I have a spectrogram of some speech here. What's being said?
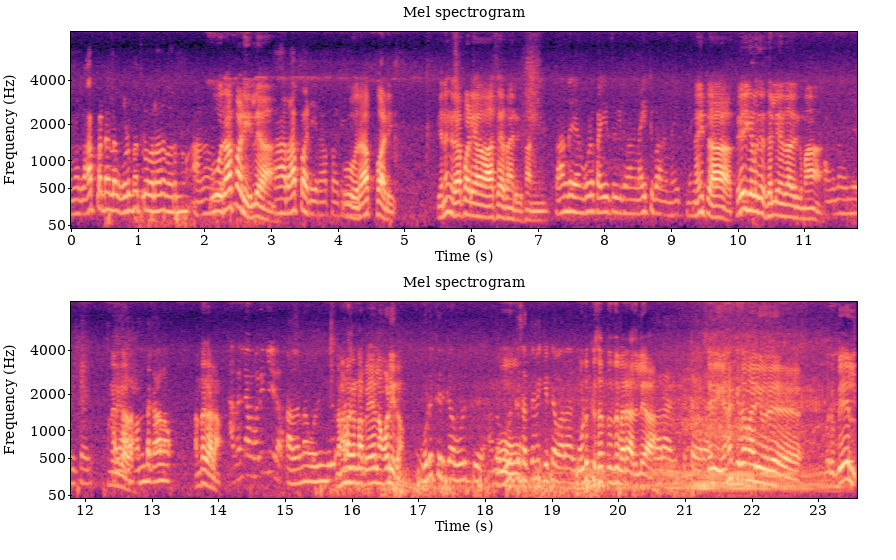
நம்ம ராப்பாட்டால குடும்பத்துல ஒரு ஆள் வரணும். அதான். ஓ ராப்பாடி இல்லையா? ஆ ராப்பாடி ராப்பாடி. ஓ ராப்பாடி. எனக்கு ராப்பாடி ஆசையாக தான் இருக்கு சாமி. வாங்க என் கூட பயிர் தூக்கிட்டு வாங்க. நைட்டு வாங்க நைட் நைட் நைட்டா பேய்களுக்கு சல்லியம் ஏதாவது இருக்குமா? அதெல்லாம் ஒன்றும் இருக்காது. ஒன்றும் இருக்காதா? அந்த காலம். அந்த காலம். அதெல்லாம் ஒதுங்கி நம்மளை கண்டா பேயெல்லாம் ஓடிடும். உடுக்கு இருக்கா உடுக்கு அந்த உடுக்கு சத்தமே கிட்ட வராது. உடுக்கு சத்தது வராது இல்லையா? சரி எனக்கு இதை மாதிரி ஒரு ஒரு வேல்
